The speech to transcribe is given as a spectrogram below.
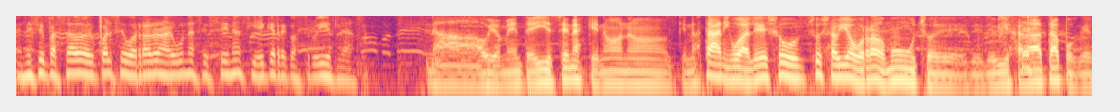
En ese pasado del cual se borraron algunas escenas y hay que reconstruirlas. No, obviamente, hay escenas que no, no, que no estaban iguales. Yo, yo ya había borrado mucho de, de- de vieja data porque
